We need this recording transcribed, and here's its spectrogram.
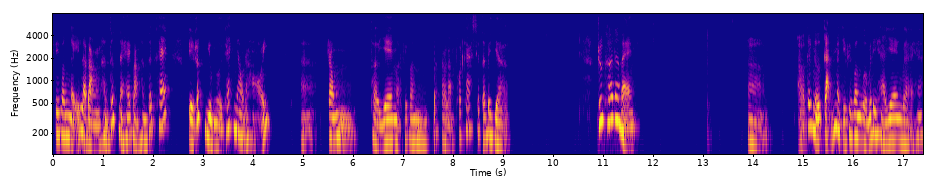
Phi Vân nghĩ là bằng hình thức này hay bằng hình thức khác thì rất nhiều người khác nhau đã hỏi à, trong thời gian mà Phi Vân bắt đầu làm podcast cho tới bây giờ. Trước hết đó bạn, à, ở cái ngữ cảnh mà chị Phi Vân vừa mới đi Hà Giang về ha,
